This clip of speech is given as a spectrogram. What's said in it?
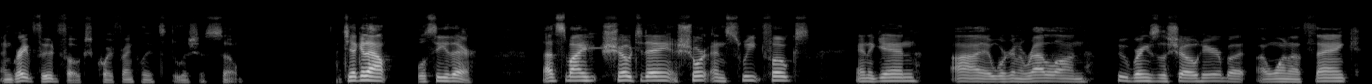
and great food, folks. Quite frankly, it's delicious. So check it out. We'll see you there. That's my show today. Short and sweet, folks. And again, I we're gonna rattle on who brings the show here, but I want to thank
